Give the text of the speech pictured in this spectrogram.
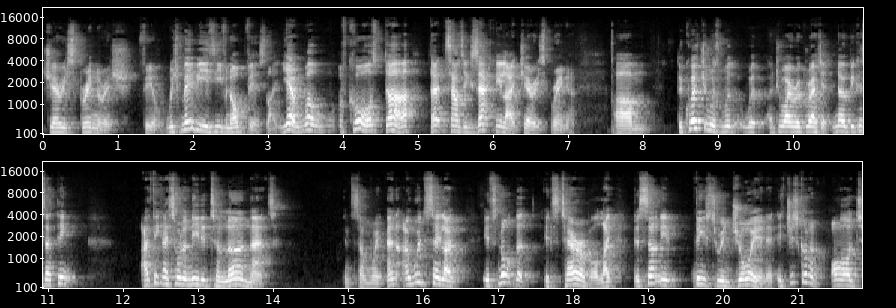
Jerry Springerish feel, which maybe is even obvious. Like, yeah, well, of course, duh, that sounds exactly like Jerry Springer. Um, the question was, do I regret it? No, because I think I think I sort of needed to learn that in some way. And I would say, like, it's not that it's terrible. Like, there's certainly things to enjoy in it. It's just got an odd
